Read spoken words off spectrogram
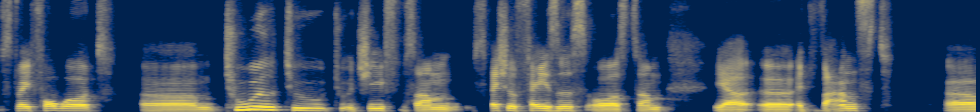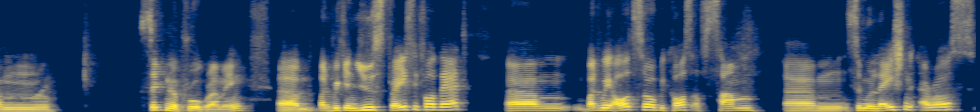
straightforward um, tool to to achieve some special phases or some yeah uh, advanced um, signal programming. Um, but we can use TraCI for that. Um, but we also, because of some um, simulation errors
